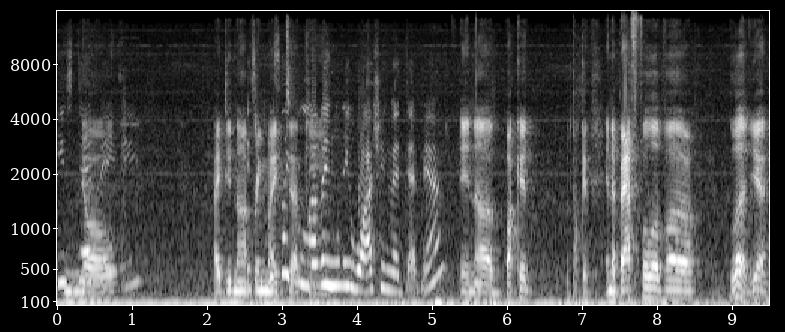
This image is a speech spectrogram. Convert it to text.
He's No. dead, baby. I did not Is bring my like, ducky. lovingly washing that dead man? in a bucket, a bucket, in a bath full of uh, blood. Yeah.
